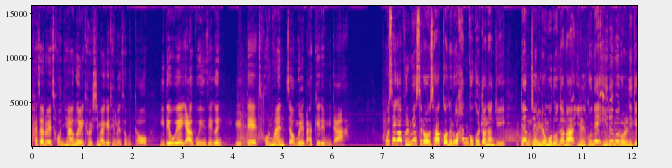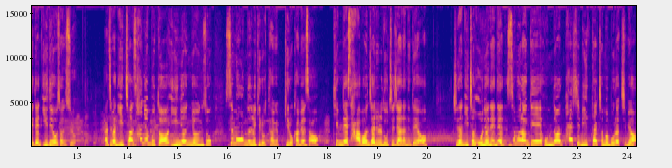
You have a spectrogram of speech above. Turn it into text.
타자로의 전향을 결심하게 되면서부터 이대호의 야구 인생은 일대 전환점을 맞게 됩니다. 호세가 불미스러운 사건으로 한국을 떠난 뒤 땜질용으로 남아 1군에 이름을 올리게 된 이대호 선수. 하지만 2004년부터 2년 연속 20홈런을 기록하- 기록하면서 팀 내 4번 자리를 놓치지 않았는데요. 지난 2005년에는 21개의 홈런 82타점을 몰아치며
